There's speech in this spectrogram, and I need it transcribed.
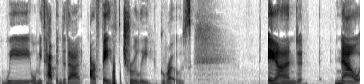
we when we tap into that, our faith truly grows. And now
